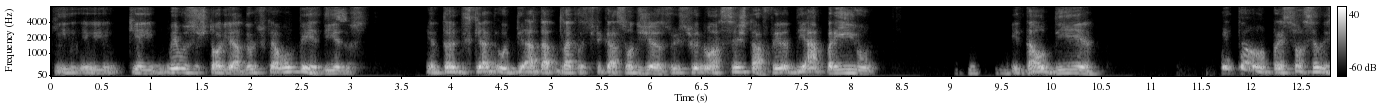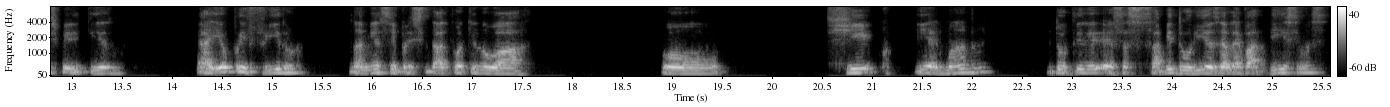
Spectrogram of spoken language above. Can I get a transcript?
que, que mesmo os historiadores ficavam perdidos. Então, ele disse que a, a data da crucificação de Jesus foi numa sexta-feira de abril, e o dia. Então, só sendo espiritismo. Aí eu prefiro, na minha simplicidade, continuar com Chico e Emmanuel do que essas sabedorias elevadíssimas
